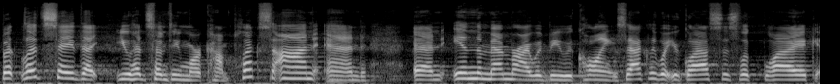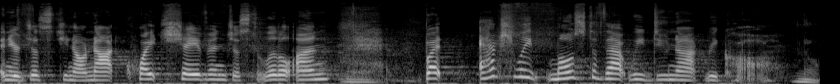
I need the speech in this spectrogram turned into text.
But let's say that you had something more complex on, and and in the memoir, I would be recalling exactly what your glasses look like, and you're just, you know, not quite shaven, just a little un. Mm. But actually, most of that we do not recall. No.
